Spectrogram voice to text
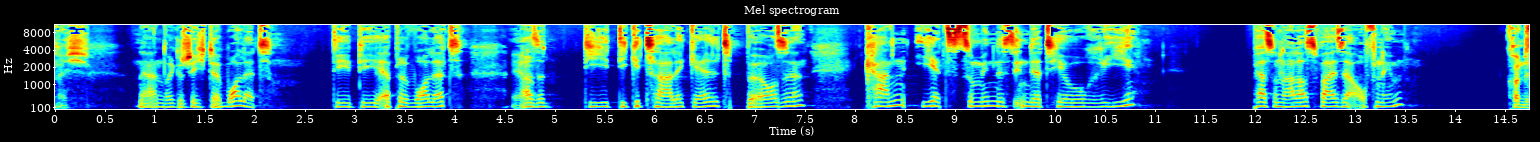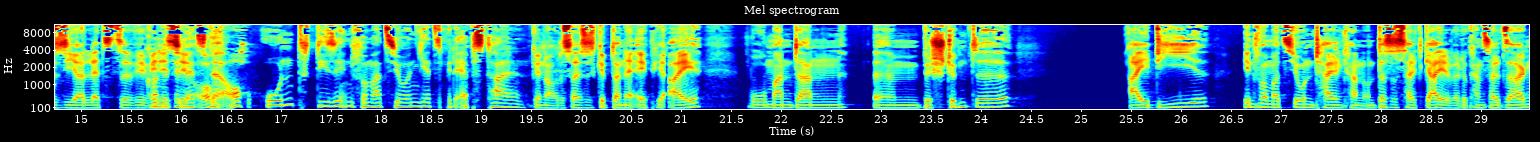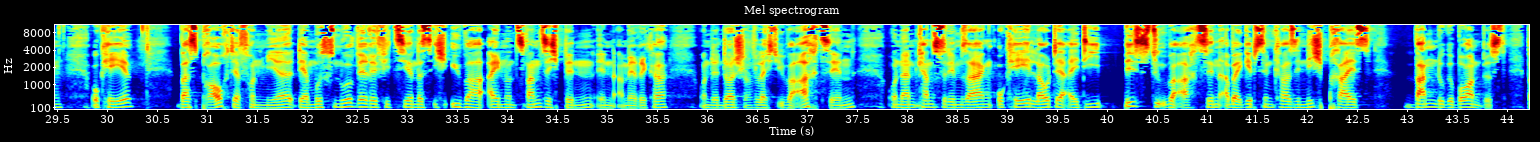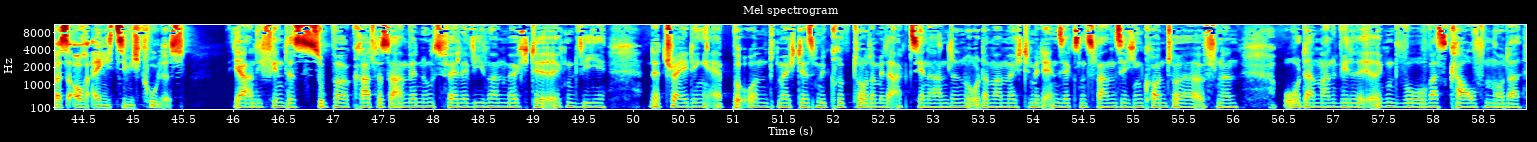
eine andere Geschichte. Wallet. Die, die Apple Wallet, Ja. also die digitale Geldbörse, kann jetzt zumindest in der Theorie Personalausweise aufnehmen. Konnte sie ja letzte Konnte sie WWDC letzte auch. auch. Und diese Informationen jetzt mit Apps teilen. Genau, das heißt, es gibt dann eine API, wo man dann ähm, bestimmte ID-Informationen teilen kann. Und das ist halt geil, weil du kannst halt sagen, okay, was braucht der von mir? Der muss nur verifizieren, dass ich über 21 bin in Amerika und in Deutschland vielleicht über 18. Und dann kannst du dem sagen, okay, laut der ID bist du über 18, aber er gibst ihm quasi nicht preis, wann du geboren bist, was auch eigentlich ziemlich cool ist. Ja, und ich finde es super, gerade für so Anwendungsfälle, wie man möchte irgendwie eine Trading-App und möchte jetzt mit Krypto oder mit Aktien handeln oder man möchte mit N26 ein Konto eröffnen oder man will irgendwo was kaufen oder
